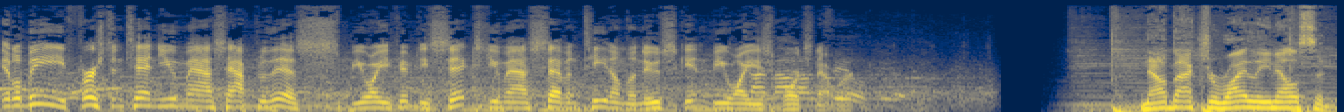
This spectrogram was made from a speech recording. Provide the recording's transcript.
It'll be first and 10 UMass after this. BYU 56, UMass 17 on the Nu Skin, BYU Sports Network. Now back to Riley Nelson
